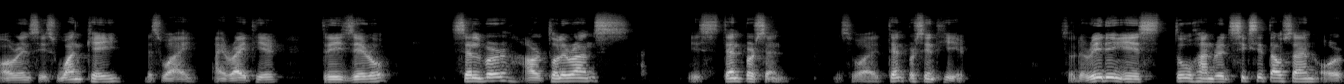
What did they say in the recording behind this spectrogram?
Orange is 1K. That's why I write here 30. Silver, our tolerance is 10%. That's why 10% here. So the reading is 260,000 or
